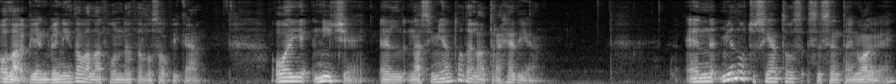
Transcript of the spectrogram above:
Hola, bienvenido a la Fonda Filosófica. Hoy Nietzsche, el nacimiento de la tragedia. En 1869,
